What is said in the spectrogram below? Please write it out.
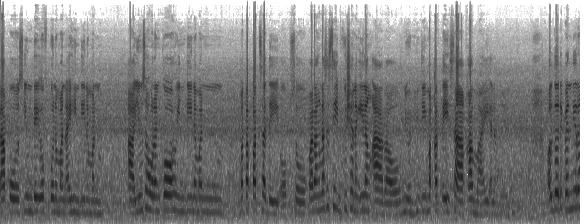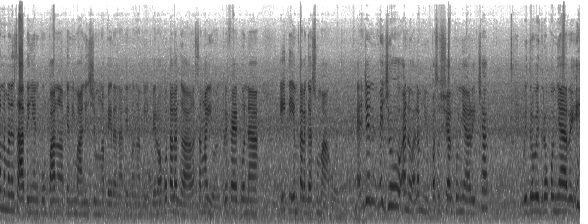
tapos yung day off ko naman ay hindi naman, ah, yung sahuran ko hindi naman matapat sa day off. So, parang nasa-save ko siya ng ilang araw. Yun, hindi makate sa kamay, alam niyo. Although, depende rin naman sa atin yan kung paano natin i-manage yung mga pera natin mga may. Pero ako talaga, sa ngayon, prefer ko na ATM talaga sumahod. And yun, medyo, ano, alam niyo, pasosyal kunyari, tsak, withdraw-withdraw kunyari.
